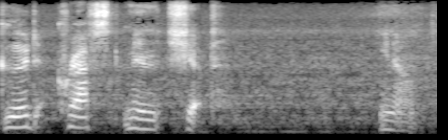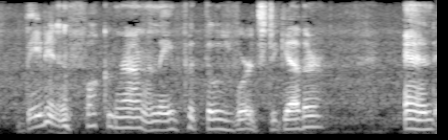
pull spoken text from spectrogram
good craftsmanship. You know, they didn't fuck around when they put those words together. And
